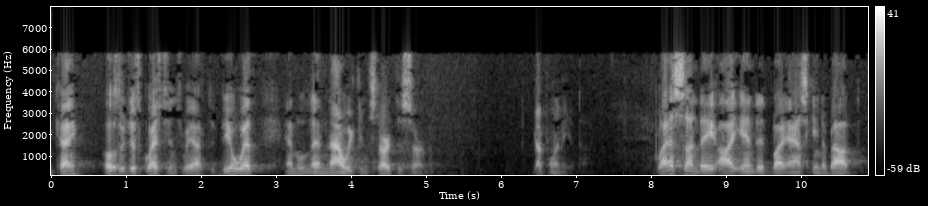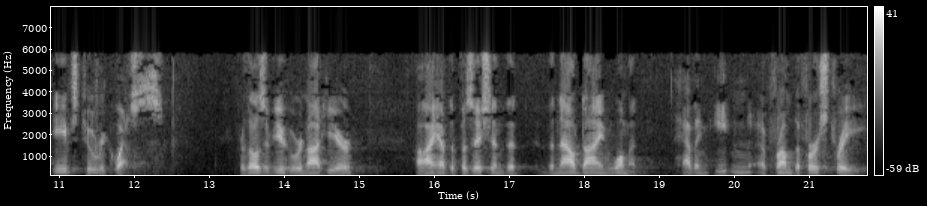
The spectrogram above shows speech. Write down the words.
Okay? Those are just questions we have to deal with, and, and now we can start the sermon. Got plenty of time. Last Sunday, I ended by asking about Eve's two requests. For those of you who are not here, I have the position that the now dying woman, having eaten from the first tree,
